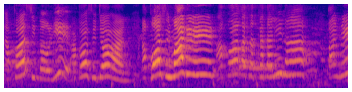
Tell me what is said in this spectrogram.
Ako si Pauline. Ako si Joanne. Ako si Madeline. Ako kasat Catalina. Kami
